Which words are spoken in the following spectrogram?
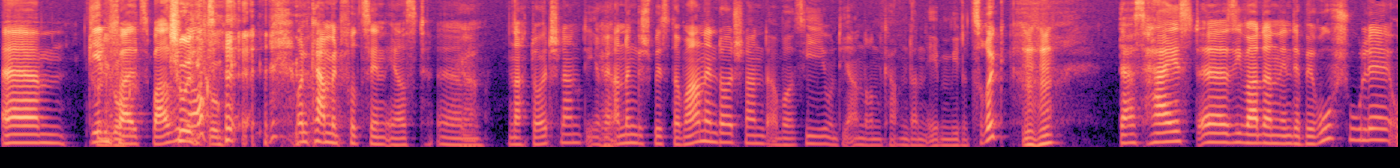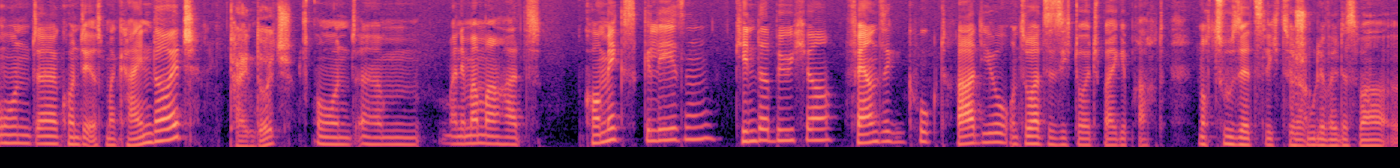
Ähm, jedenfalls war sie dort Entschuldigung. und kam mit 14 erst ähm, Ja. nach Deutschland. Ihre anderen Geschwister waren in Deutschland, aber sie und die anderen kamen dann eben wieder zurück. Mhm. Das heißt, äh, sie war dann in der Berufsschule und äh, konnte erstmal kein Deutsch. Kein Deutsch. Und ähm, meine Mama hat Comics gelesen, Kinderbücher, Fernsehen geguckt, Radio und so hat sie sich Deutsch beigebracht. Noch zusätzlich zur Schule, weil das war äh,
